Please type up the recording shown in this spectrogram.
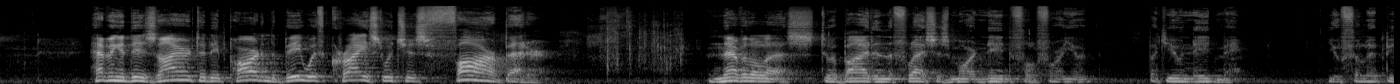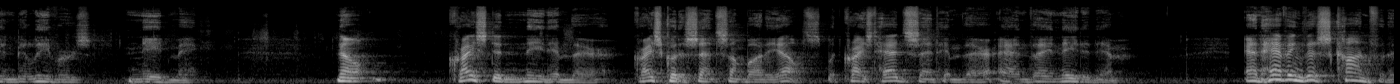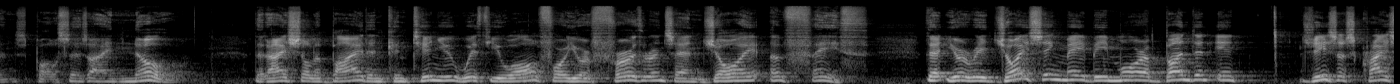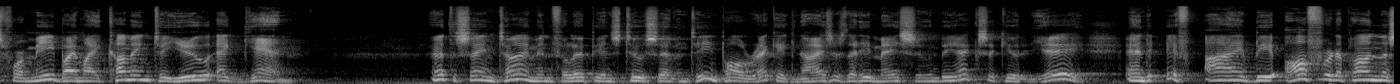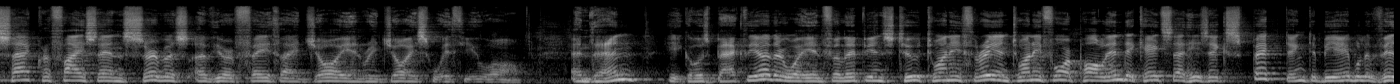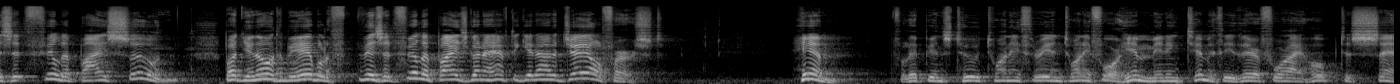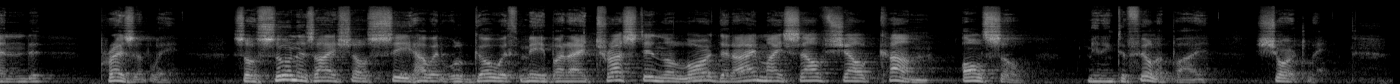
Having a desire to depart and to be with Christ, which is far better. Nevertheless, to abide in the flesh is more needful for you, but you need me. You Philippian believers need me. Now, Christ didn't need him there. Christ could have sent somebody else, but Christ had sent him there and they needed him. And having this confidence, Paul says, I know that I shall abide and continue with you all for your furtherance and joy of faith, that your rejoicing may be more abundant in Jesus Christ for me by my coming to you again. At the same time, in Philippians 2:17, Paul recognizes that he may soon be executed. Yea, and if I be offered upon the sacrifice and service of your faith, I joy and rejoice with you all. And then he goes back the other way in Philippians 2 23 and 24. Paul indicates that he's expecting to be able to visit Philippi soon. But you know, to be able to visit Philippi, he's going to have to get out of jail first. Him, Philippians 2 23 and 24. Him, meaning Timothy, therefore I hope to send presently, so soon as I shall see how it will go with me. But I trust in the Lord that I myself shall come also, meaning to Philippi, shortly.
